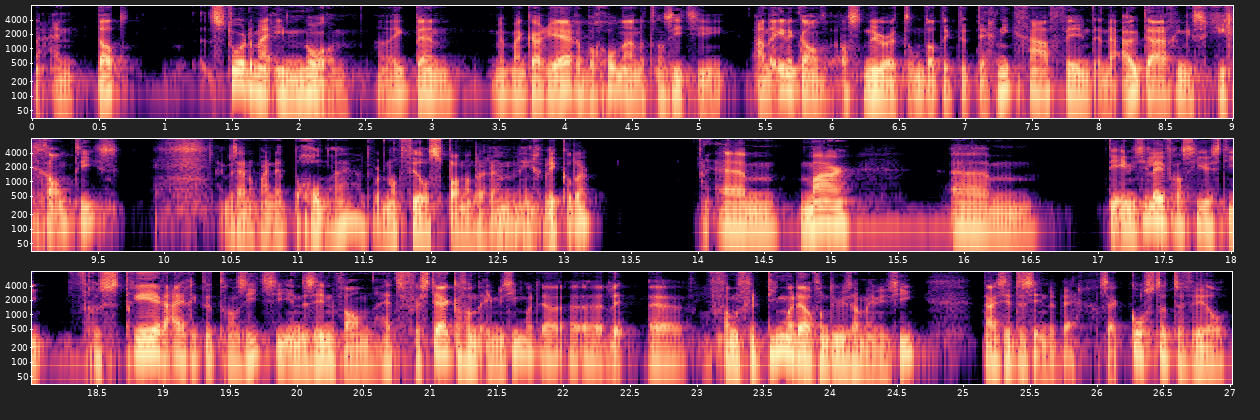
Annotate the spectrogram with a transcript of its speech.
Nou, en dat stoorde mij enorm. Ik ben met mijn carrière begonnen aan de transitie. Aan de ene kant als nerd, omdat ik de techniek gaaf vind en de uitdaging is gigantisch. En we zijn nog maar net begonnen, hè? het wordt nog veel spannender en ingewikkelder. Um, maar um, die energieleveranciers die frustreren eigenlijk de transitie in de zin van het versterken van het energiemodel, uh, uh, van het verdienmodel van duurzame energie. Daar zitten ze in de weg. Zij kosten te veel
